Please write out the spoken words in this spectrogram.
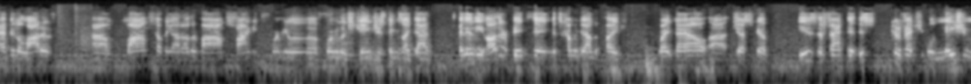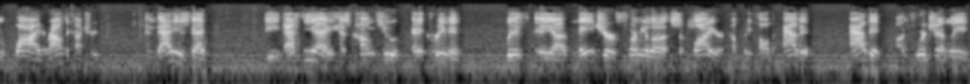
have been a lot of um, moms helping out other moms, finding formula, formula exchanges, things like that. And then the other big thing that's coming down the pike right now, uh, Jessica, is the fact that this could affect people nationwide around the country. And that is that the FDA has come to an agreement with a uh, major formula supplier company called Abbott. Abbott, unfortunately,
